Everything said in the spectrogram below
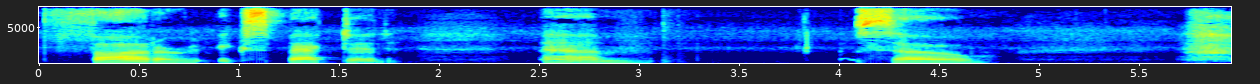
thought or expected. Um, so,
